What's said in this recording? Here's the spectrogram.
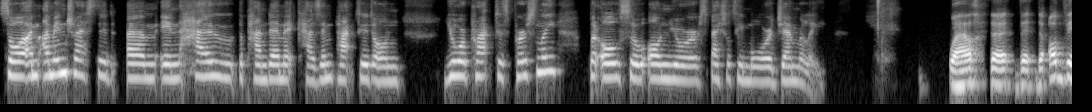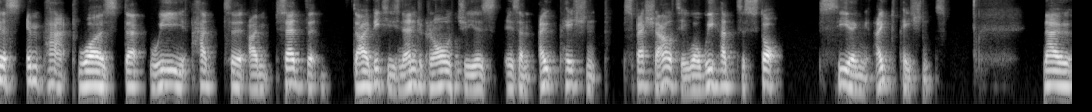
So I'm I'm interested um, in how the pandemic has impacted on your practice personally, but also on your specialty more generally. Well, the, the, the obvious impact was that we had to, I said that diabetes and endocrinology is, is an outpatient specialty. Well, we had to stop seeing outpatients. Now,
